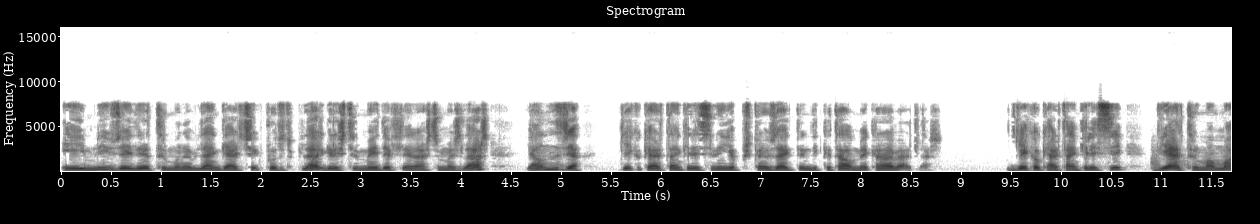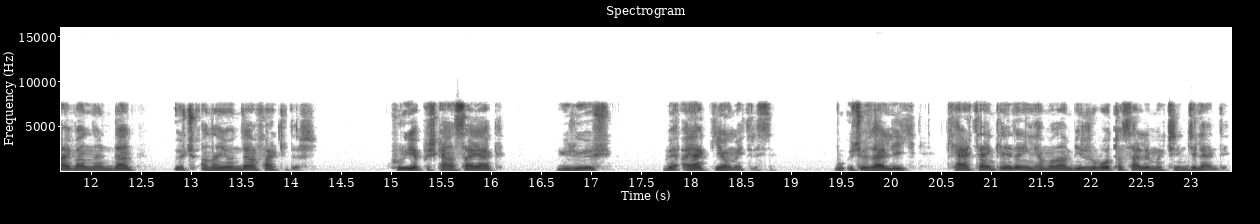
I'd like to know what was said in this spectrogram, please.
eğimli yüzeylere tırmanabilen gerçek prototipler geliştirmeyi hedefleyen araştırmacılar yalnızca gecko kertenkelesinin yapışkan özelliklerini dikkate almaya karar verdiler. Gecko kertenkelesi diğer tırmanma hayvanlarından 3 ana yönden farklıdır. Kuru yapışkansı ayak, yürüyüş ve ayak geometrisi. Bu üç özellik kertenkeleden ilham alan bir robot tasarlamak için incelendi.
